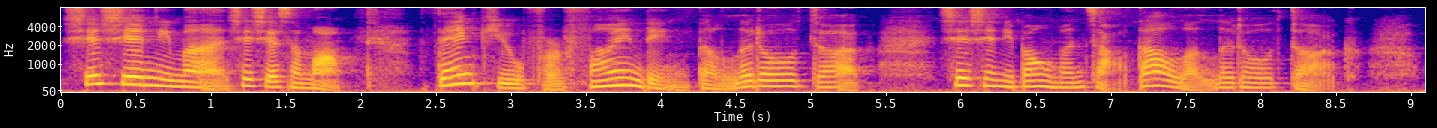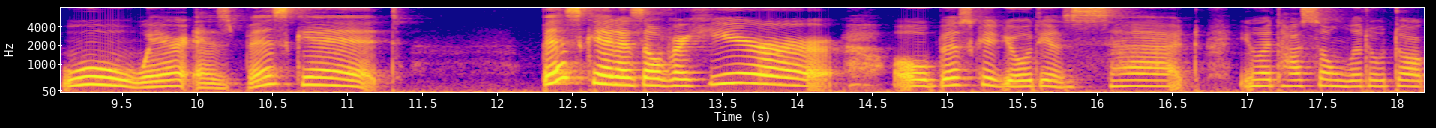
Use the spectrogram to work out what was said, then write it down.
谢谢你们。谢谢什么？Thank you for finding the little duck. 谢谢你帮我们找到了 little duck. Ooh, where is Biscuit? Biscuit is over here. Oh, Biscuit 有点 sad，因为他送 Little Dog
